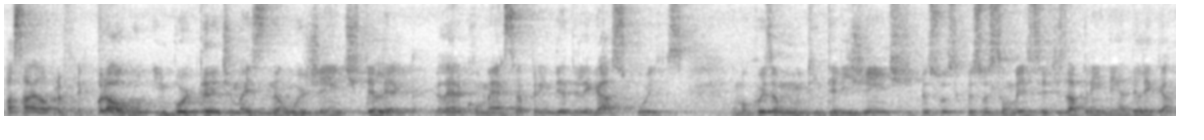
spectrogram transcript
passar ela para frente. Por algo importante, mas não urgente, delega. Galera, começa a aprender a delegar as coisas. É uma coisa muito inteligente de pessoas, pessoas que são bem-sucedidas aprendem a delegar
